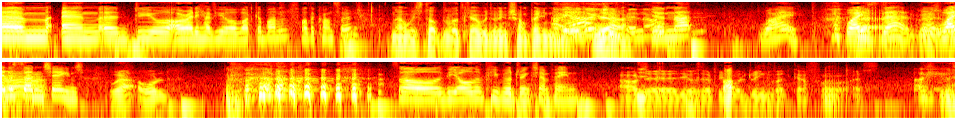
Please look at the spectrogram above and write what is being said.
Um, and uh, do you already have your vodka bottle for the concert? Now we stopped vodka. We're doing champagne. now. Ah, you're doing Yeah. champagne now? You're not. Why? Why is that? Why the sudden change? We are old. So the older people drink champagne. Or the, the other people drink vodka for us.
